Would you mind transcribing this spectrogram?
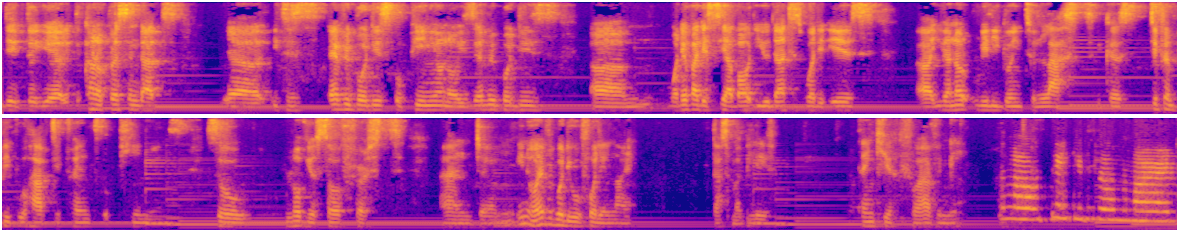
the the, yeah, the kind of person that uh, it is everybody's opinion or is everybody's um, whatever they see about you that is what it is. Uh, you're not really going to last because different people have different opinions. So love yourself first and um, you know everybody will fall in line. That's my belief. Thank you for having me Oh, thank you so much.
